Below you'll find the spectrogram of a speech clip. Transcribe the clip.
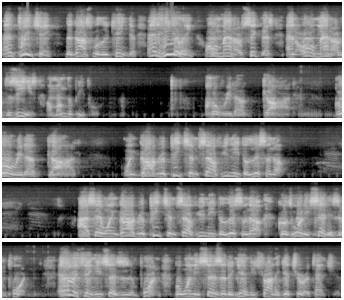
and preaching the gospel of the kingdom and healing all manner of sickness and all manner of disease among the people. Glory to God. Glory to God. When God repeats himself, you need to listen up. I said, when God repeats himself, you need to listen up because what he said is important. Everything he says is important, but when he says it again, he's trying to get your attention.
